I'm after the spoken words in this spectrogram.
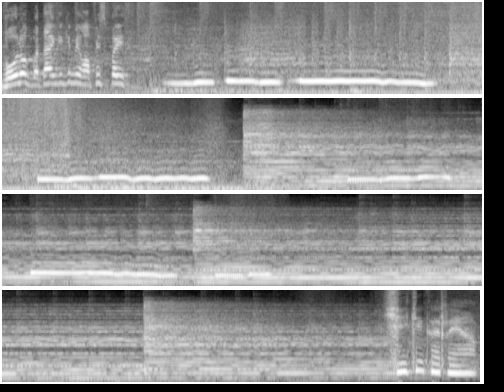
वो लोग बताएँगे कि मैं ऑफ़िस पर ही था। कर रहे हैं आप।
